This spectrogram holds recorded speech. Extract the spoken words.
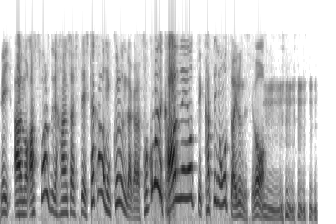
ね、あの、アスファルトに反射して、下からも来るんだから、そこまで変わんねえよって勝手に思ってはいるんですけど、うん。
